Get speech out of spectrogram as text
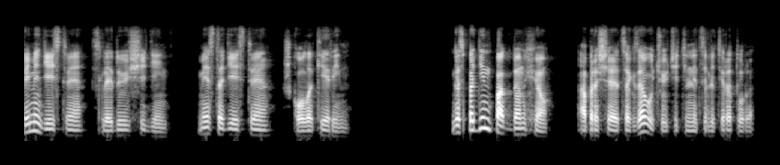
Время действия – следующий день. Место действия – школа Керин. «Господин Пак Дон Хё», – обращается к завучу учительница литературы,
